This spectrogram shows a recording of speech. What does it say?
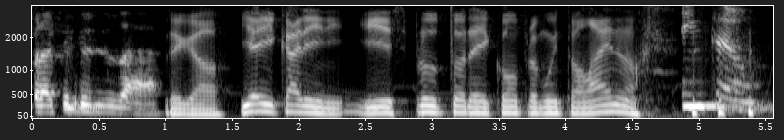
para que precisar. Legal. E aí, Karine, e esse produtor aí compra muito online, não? Então,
